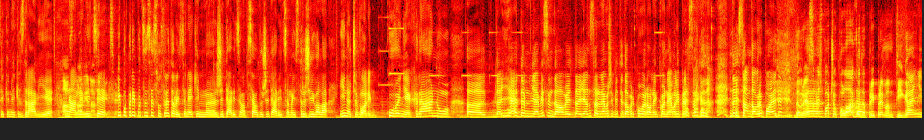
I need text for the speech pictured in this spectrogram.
teke neke zdravije namirnice. I po prvi put sam se susretala i sa nekim žitaricama, pseudožitaricama, istraživala. Inače volim kuvanje, hranu, da jedem. Ja mislim da, ovaj, da jednostavno ne može biti dobar kuvar onaj ko ne voli pre svega da, da i sam dobro pojede. Dobro, ja sam već počeo polako da pripremam tiganj.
